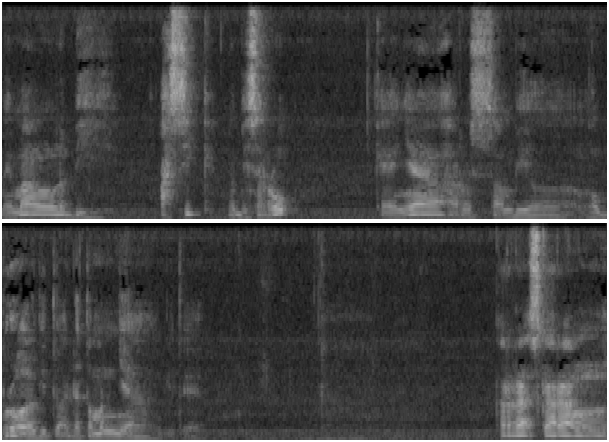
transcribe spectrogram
memang lebih asik lebih seru kayaknya harus sambil ngobrol gitu ada temennya gitu ya karena sekarang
